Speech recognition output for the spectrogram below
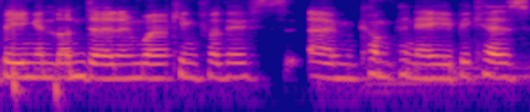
being in London and working for this um, company because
